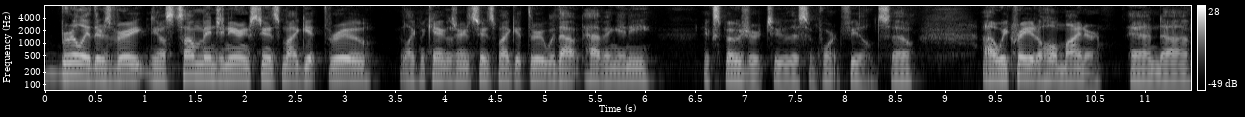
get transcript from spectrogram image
really, there's very you know some engineering students might get through, like mechanical engineering students might get through without having any exposure to this important field. So uh, we created a whole minor, and uh,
